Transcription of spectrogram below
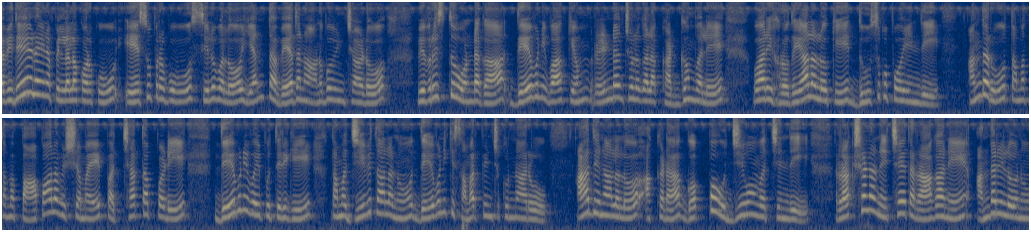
అవిధేయులైన పిల్లల కొరకు యేసు ప్రభువు సిలువలో ఎంత వేదన అనుభవించాడో వివరిస్తూ ఉండగా దేవుని వాక్యం రెండంచులు గల ఖడ్గం వలె వారి హృదయాలలోకి దూసుకుపోయింది. అందరూ తమ తమ పాపాల విషయమై పశ్చాత్తపడి దేవుని వైపు తిరిగి తమ జీవితాలను దేవునికి సమర్పించుకున్నారు. ఆ దినాలలో అక్కడ గొప్ప ఉజ్జీవం వచ్చింది. రక్షణ నిశ్చేత రాగానే అందరిలోనూ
